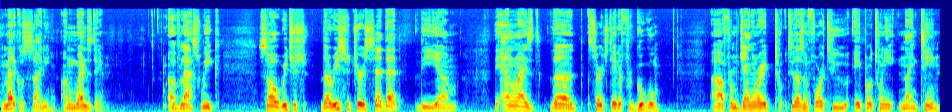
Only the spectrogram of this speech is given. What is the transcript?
Medical Society on Wednesday of last week. So research, the researchers said that the um, they analyzed the search data for Google uh, from January t- 2004 to April 2019,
